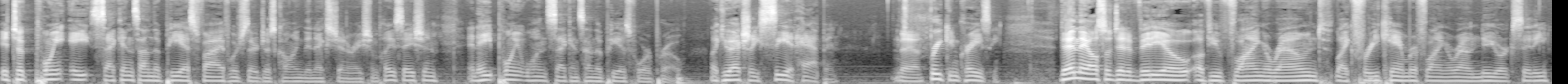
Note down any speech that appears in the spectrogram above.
It took 0.8 seconds on the PS5, which they're just calling the next generation PlayStation, and 8.1 seconds on the PS4 Pro. Like you actually see it happen Yeah. freaking crazy. Then they also did a video of you flying around, like free camera flying around New York City,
